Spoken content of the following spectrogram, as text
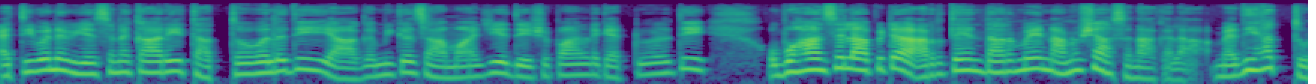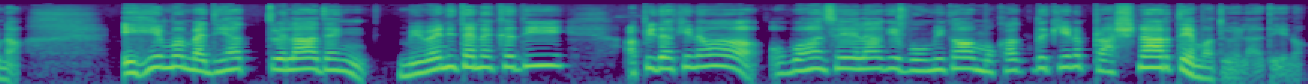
ඇතිවන ව්‍යසනකාරී තත්ත්වවලදී ආගමික සාමාජය දේශපාලන ගැට්ටුවලදී ඔබහන්සේලා අපිට අර්ථයෙන් ධර්මයෙන් අනුශාසනා කලා මැදිහත් වුණා. එහෙම මැදිහත් වෙලා දැන් මෙවැනි තැනකදී අපි දකිනවා ඔබහන්සේලාගේ භූමිකාව මොකක්ද කියන ප්‍රශ්නාර්ථය මතු වෙලා තියෙනවා.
